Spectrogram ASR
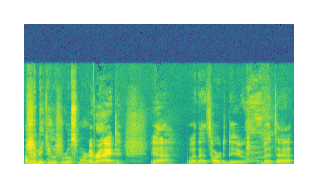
I'm going to make you look real smart. Right. Yeah. Well, that's hard to do, but uh,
